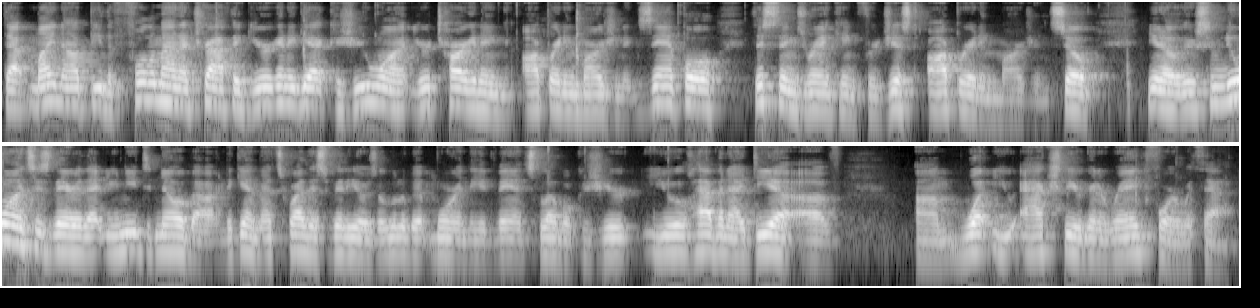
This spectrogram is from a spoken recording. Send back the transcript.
that might not be the full amount of traffic you're going to get because you want you're targeting operating margin example. This thing's ranking for just operating margin. So you know there's some nuances there that you need to know about. And again that's why this video is a little bit more in the advanced level because you're you'll have an idea of um, what you actually are going to rank for with that.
